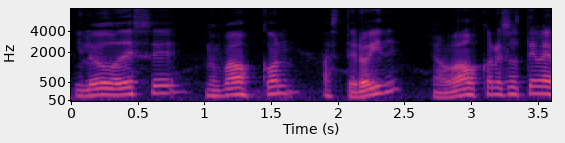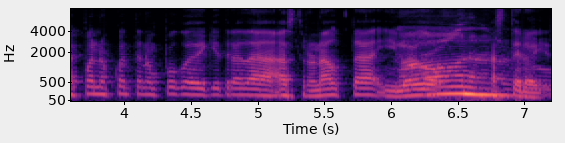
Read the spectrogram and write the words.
Y luego de ese nos vamos con Asteroide. Ya, vamos con esos temas. Después nos cuentan un poco de qué trata Astronauta y luego No, no, no, no, no. Asteroide.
